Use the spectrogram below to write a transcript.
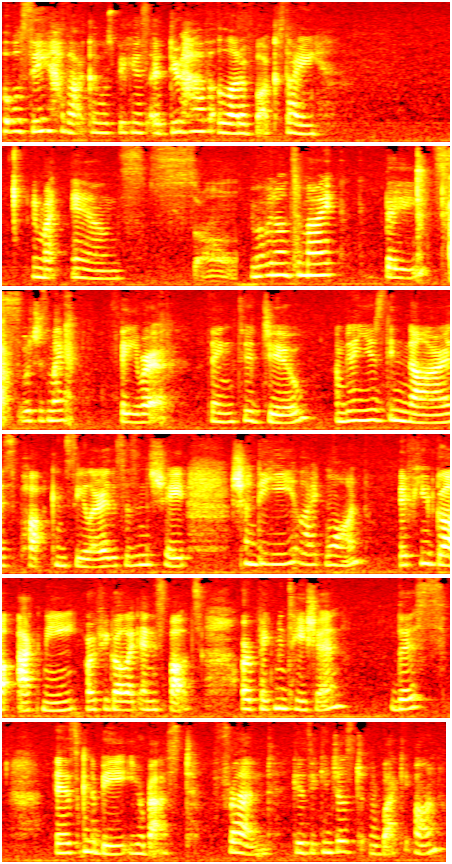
But we'll see how that goes because I do have a lot of box dye in my hands. So moving on to my base, which is my favorite thing to do. I'm to use the NARS Pot Concealer. This is in the shade Chantilly Light 1. If you got acne or if you got like any spots or pigmentation, this is to be your best friend because you can just whack it on.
